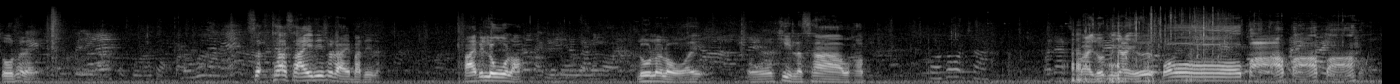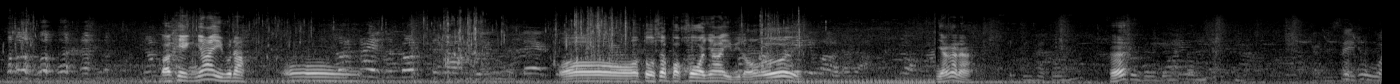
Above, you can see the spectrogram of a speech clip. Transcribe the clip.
โตเท่าไหร่ถ้าไซส์นี่เท่าไหร่บัตรนี่นะขายเป็นโลเหรอโลละร้อยโอ้ขีดละซาวครับขอโทษค่ะไปรถไม่ใหญ่เออปอป๋าป๋าป๋าปลาเข่งใหญ่พุ่นนะโอ้โอ้ตัวสปอคอใหญ่พี่น้องเอ้ย ยังกันนะฮะใส่ถั่ว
